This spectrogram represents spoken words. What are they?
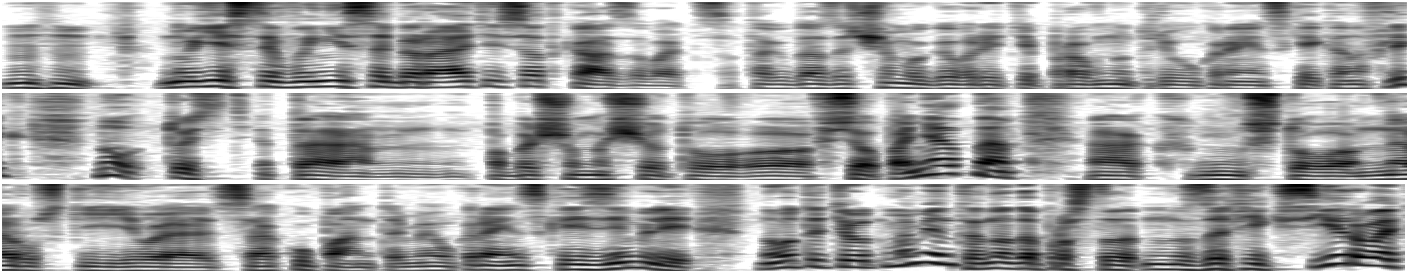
угу. Но если вы не собираетесь отказываться, тогда зачем вы говорите про внутриукраинский конфликт? Ну, то есть это по большому счету э, все понятно, э, что русские являются оккупантами Украины украинской земли. Но вот эти вот моменты надо просто зафиксировать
